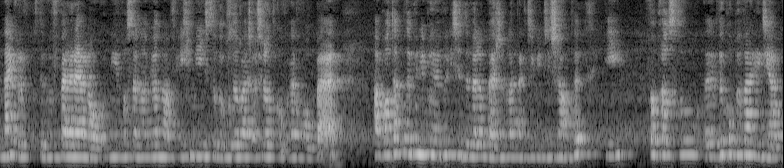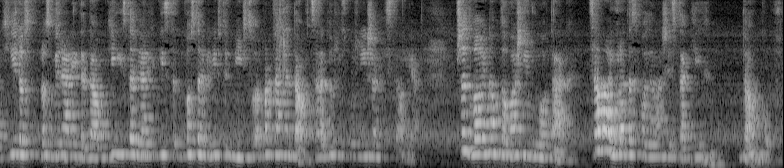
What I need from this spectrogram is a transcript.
najpierw, gdyby w PRL-u nie postanowiono w ich miejscu wybudować ośrodków FWP, a potem, gdyby nie pojawili się deweloperzy w latach 90. i po prostu y, wykupywali działki, roz, rozbierali te domki i, stawiali, i postawili w tym miejscu apartamentowce, ale to już jest późniejsza historia. Przed wojną to właśnie było tak. Cała Jurata składała się z takich domków.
